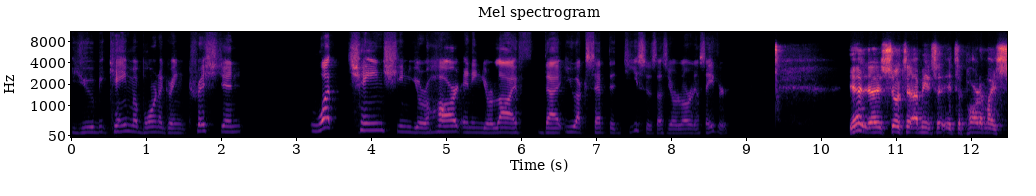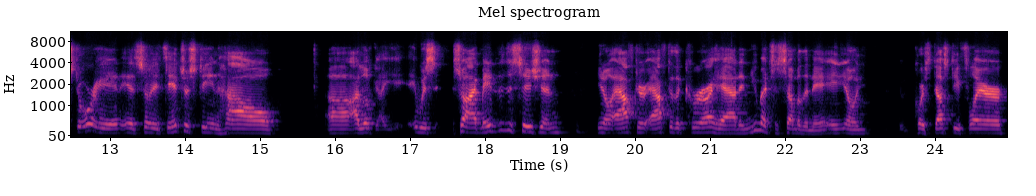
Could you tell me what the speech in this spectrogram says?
you became a born again Christian. what changed in your heart and in your life that you accepted Jesus as your Lord and Savior? Yeah, so I mean, it's a, it's a part of my story, and, and so it's interesting how uh, I look. It was so I made the decision, you know, after after the career I had, and you mentioned some of the name, you know, of course, Dusty Flair,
